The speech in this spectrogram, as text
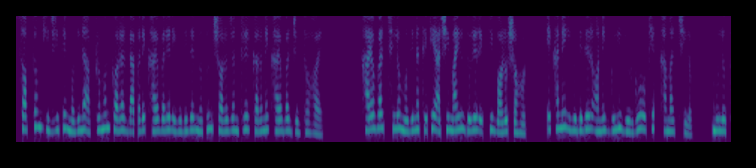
সপ্তম হিজড়িতে মদিনা আক্রমণ করার ব্যাপারে খায়বারের ইহুদিদের নতুন ষড়যন্ত্রের কারণে খায়বার যুদ্ধ হয়। খায়বার ছিল মদিনা থেকে আশি মাইল দূরের একটি বড় শহর। এখানে ইহুদিদের অনেকগুলি দুর্গ ও ক্ষেত খামার ছিল। মূলত,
